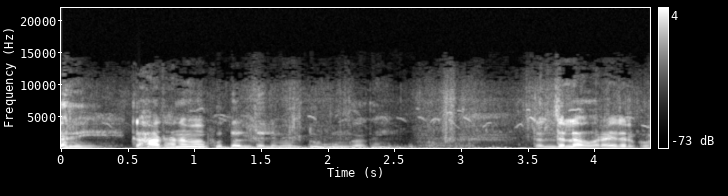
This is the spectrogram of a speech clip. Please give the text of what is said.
अरे, कहा था ना मैं आपको दलदले में डूबूँगा कहीं? दलदला हो रहा है इधर को।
